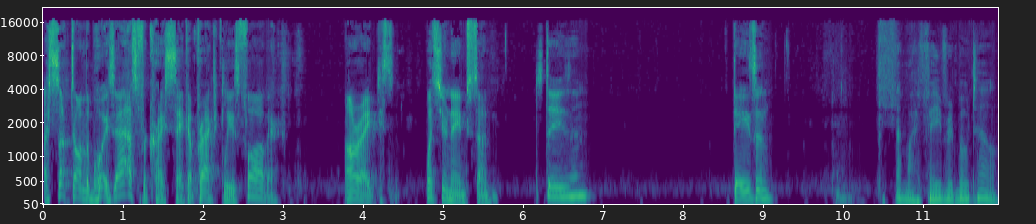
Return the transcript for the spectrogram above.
I sucked on the boy's ass for Christ's sake. I'm practically his father. All right. What's your name, son? Stazen. Dazen? At my favorite motel.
